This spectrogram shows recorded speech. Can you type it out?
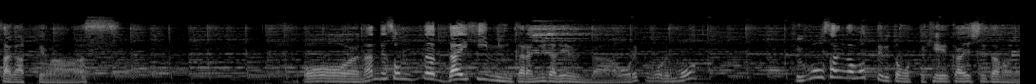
下がってます。おー、なんでそんな大貧民から2が出るんだ？俺、俺もう、富豪さんが持ってると思って警戒してたのに。残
